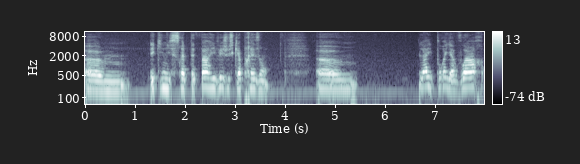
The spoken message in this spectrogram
euh, et qui n'y seraient peut-être pas arrivées jusqu'à présent. là, il pourrait y avoir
